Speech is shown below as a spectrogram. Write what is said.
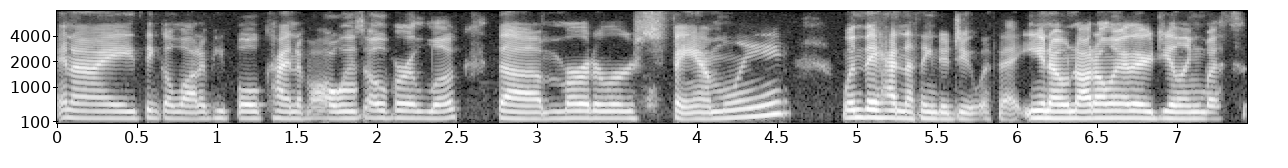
And I think a lot of people kind of always overlook the murderer's family when they had nothing to do with it. You know, not only are they dealing with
